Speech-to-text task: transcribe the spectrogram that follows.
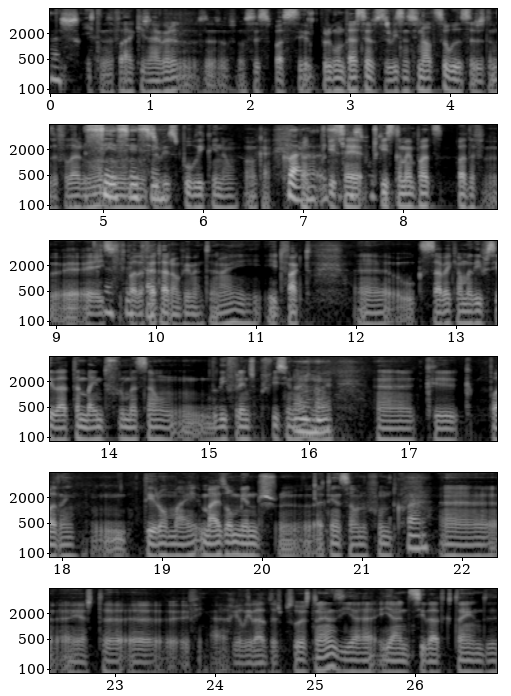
acho que E estamos a falar aqui já agora, não sei se posso ser, perguntar se é o Serviço Nacional de Saúde, ou seja, estamos a falar de um, Sim, de um sim, sim. serviço público e não. Ok. Claro, Pronto, porque, isso é, porque isso também pode, pode, é é isso, Afetar. pode afetar, obviamente, não é? E, e, de facto, eh, o que se sabe é que há uma diversidade também de formação de diferentes profissionais, não é? Uhum. Eh, que, que podem ter ou mais, mais ou menos eh, atenção, no fundo, claro. a, a esta, a, enfim, à realidade das pessoas trans e à, e à necessidade que têm de,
